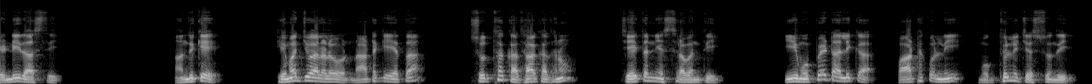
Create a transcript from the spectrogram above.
చండీదాస్ది. అందుకే హిమజ్వాలలో నాటకీయత శుద్ధ కథాకథనం చైతన్య స్రవంతి ఈ ముప్పేట అల్లిక పాఠకుల్ని ముగ్ధుల్ని చేస్తుంది.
